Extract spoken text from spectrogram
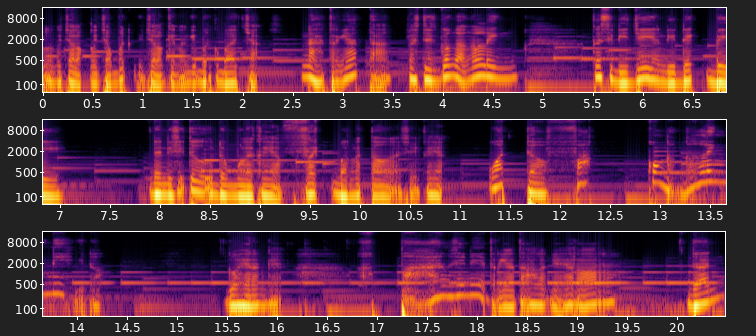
belum kecolok gue cabut colokin lagi baru kebaca. Nah ternyata flash disk gue nggak ngeling ke si DJ yang di deck B. Dan di situ udah mulai kayak freak banget tau gak sih? Kayak what the fuck? Kok nggak ngeling nih? Gitu. Gue heran kayak apaan sih ini? Ternyata alatnya error. Dan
